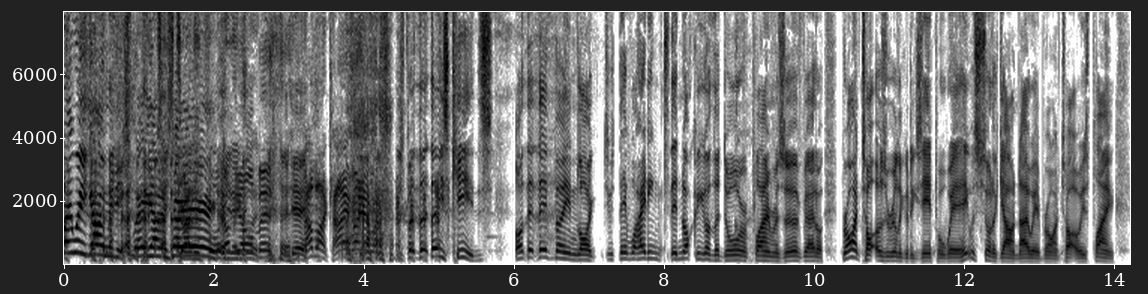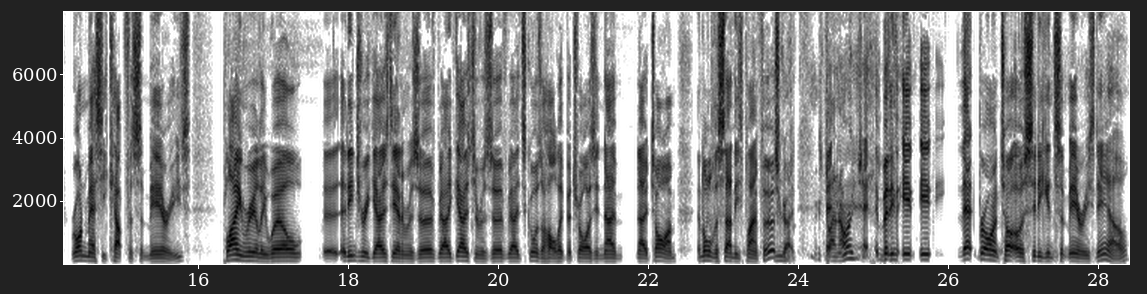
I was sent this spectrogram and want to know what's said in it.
where, where are you going with this? Where are you going with this? Hurry, hurry, Got hurry. the old man. Yeah. Come on, Kay. but th- these kids, oh, they, they've been like, they're waiting, they're knocking on the door of playing reserve grade. Or Brian To'o was a really good example where he was sort of going nowhere. Brian To'o, he was playing Ron Massey Cup for St Mary's, playing really well. Uh, an injury goes down in reserve grade, goes to reserve grade, scores a whole heap of tries in no no time, and all of a sudden he's playing first grade. He's playing Origin. But if, if, if that Brian To'o is sitting in St Mary's now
